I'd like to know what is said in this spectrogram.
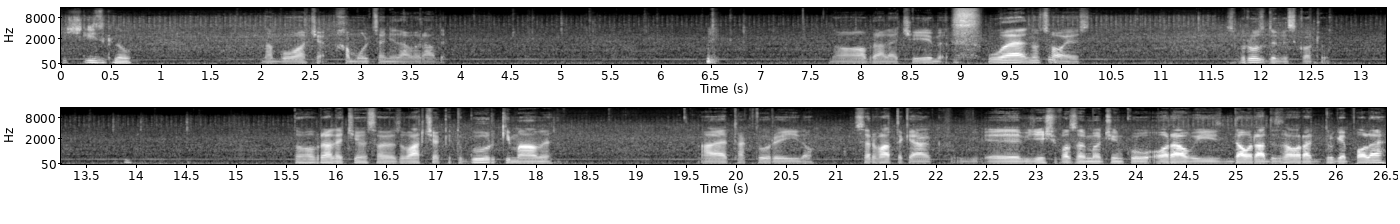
się ślizgnął. Na błocie, hamulce nie dały rady. Dobra, lecimy. Łe, no co jest? Z bruzdy wyskoczył. Dobra, lecimy sobie, zobaczcie jakie tu górki mamy. Ale traktury idą. Serwatek jak yy, widzieliście w poprzednim odcinku orał i dał radę zaorać drugie pole.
